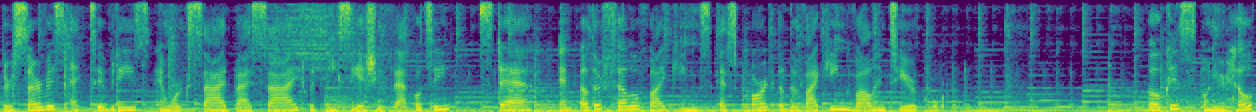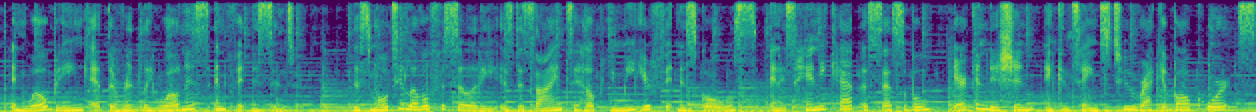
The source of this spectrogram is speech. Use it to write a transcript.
through service activities and work side by side with ECSU faculty, staff, and other fellow Vikings as part of the Viking Volunteer Corps. Focus on your health and well being at the Ridley Wellness and Fitness Center. This multi level facility is designed to help you meet your fitness goals and is handicap accessible, air conditioned, and contains two racquetball courts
